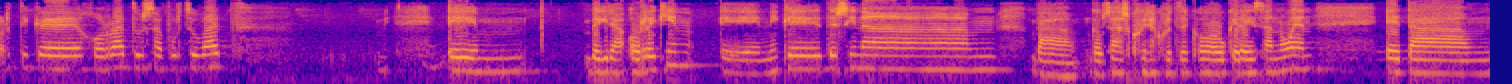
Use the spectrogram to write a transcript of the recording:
hortik e, jorratu zapurtzu bat em, begira, horrekin E, nik tesina ba, gauza asko irakurtzeko aukera izan nuen eta mm,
